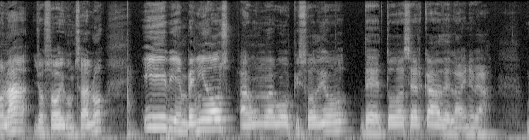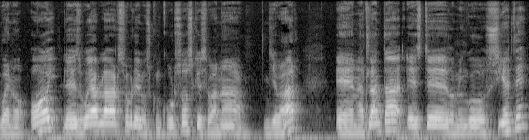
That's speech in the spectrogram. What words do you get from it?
Hola, yo soy Gonzalo y bienvenidos a un nuevo episodio de todo acerca de la NBA. Bueno, hoy les voy a hablar sobre los concursos que se van a llevar en Atlanta este domingo 7,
